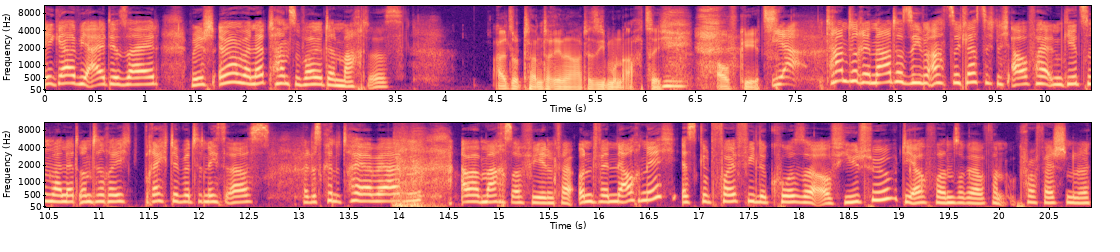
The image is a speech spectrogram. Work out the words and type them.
Egal wie alt ihr seid, wenn ihr schon immer Ballett tanzen wollt, dann macht es. Also Tante Renate 87. Auf geht's. Ja, Tante Renate 87, lass dich nicht aufhalten, geh zum Ballettunterricht, brech dir bitte nichts aus, weil das könnte teuer werden, aber mach es auf jeden Fall. Und wenn auch nicht, es gibt voll viele Kurse auf YouTube, die auch von sogar von Professional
